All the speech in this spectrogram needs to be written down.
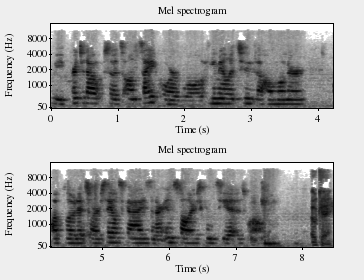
we print it out so it's on site, or we'll email it to the homeowner, upload it so our sales guys and our installers can see it as well. Okay.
